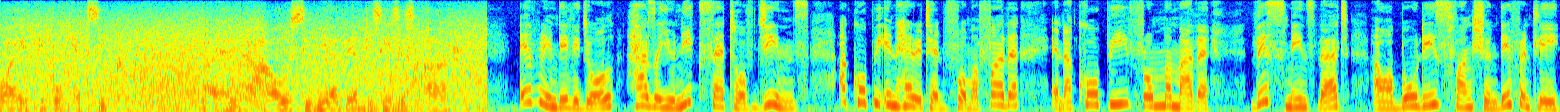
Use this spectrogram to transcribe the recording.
why people get sick and how severe their diseases are. Every individual has a unique set of genes, a copy inherited from a father and a copy from a mother. This means that our bodies function differently.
